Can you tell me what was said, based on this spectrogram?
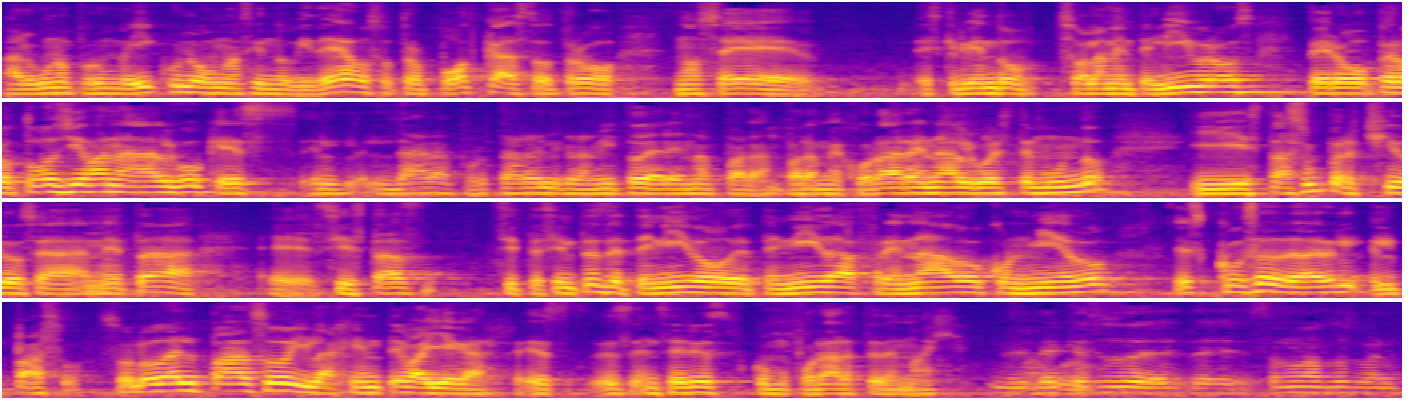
alguno por un vehículo, uno haciendo videos, otro podcast, otro, no sé, escribiendo solamente libros, pero, pero todos llevan a algo que es el, el dar, aportar el granito de arena para, para mejorar en algo este mundo. Y está súper chido, o sea, neta, eh, si estás, si te sientes detenido, detenida, frenado, con miedo, es cosa de dar el, el paso. Solo da el paso y la gente va a llegar. Es, es- en serio, es como por arte de magia. De, de que esos de, de- somos más los buenos.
